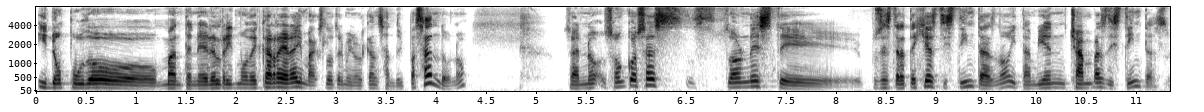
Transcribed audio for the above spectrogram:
y no pudo mantener el ritmo de carrera y Max lo terminó alcanzando y pasando, ¿no? O sea, no, son cosas, son este, pues estrategias distintas, ¿no? Y también chambas distintas.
